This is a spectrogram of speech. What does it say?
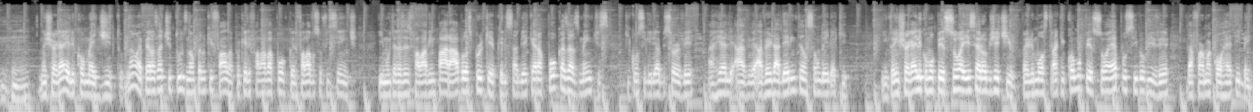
Uhum. Não enxergar ele como é dito. Não, é pelas atitudes, não pelo que fala, porque ele falava pouco, ele falava o suficiente. E muitas das vezes falava em parábolas, por quê? Porque ele sabia que era poucas as mentes que conseguiriam absorver a, a, a verdadeira intenção dele aqui. Então enxergar ele como pessoa, esse era o objetivo, Pra ele mostrar que como pessoa é possível viver da forma correta e bem.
